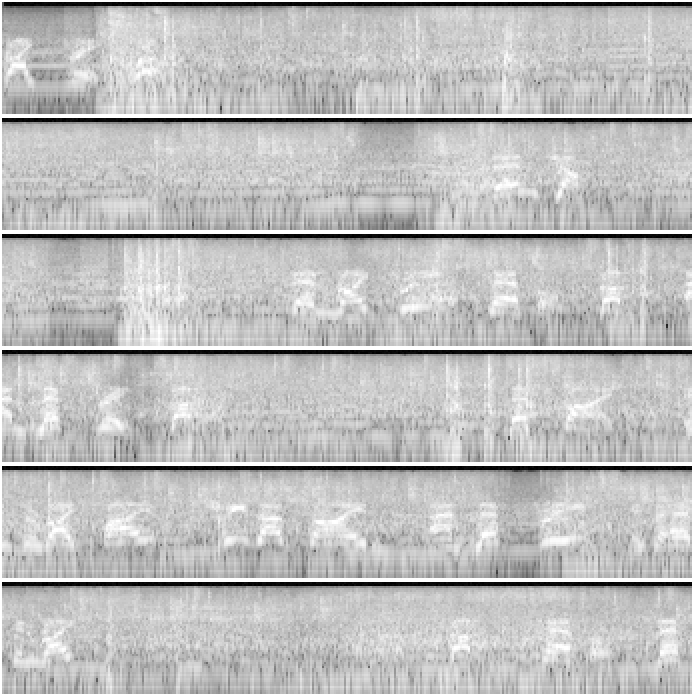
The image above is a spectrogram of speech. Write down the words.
Right three, whoa. Then jump. Then right three, careful. Bump and left three. Bump. Left five. Into right five. Trees outside. And left three. Into hairpin right. Bump. Careful. Left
